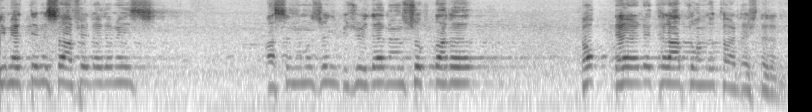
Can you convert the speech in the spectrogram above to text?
kıymetli misafirlerimiz, basınımızın gücüyle mensupları, çok değerli Trabzonlu kardeşlerim.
